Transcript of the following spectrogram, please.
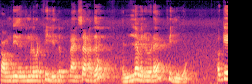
കൗണ്ട് ചെയ്ത് നിങ്ങളിവിടെ ഫില്ല് ചെയ്ത് പ്ലാൻസ് ആണത്. എല്ലാവരും ഇവിടെ ഫില്ല് ചെയ്യാം ഓക്കെ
